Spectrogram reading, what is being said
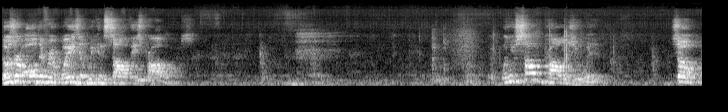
Those are all different ways that we can solve these problems. When you solve problems, you win. So,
